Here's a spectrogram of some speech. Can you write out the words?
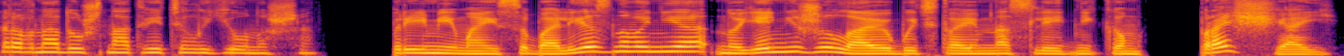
— равнодушно ответил юноша. «Прими мои соболезнования, но я не желаю быть твоим наследником. Прощай».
